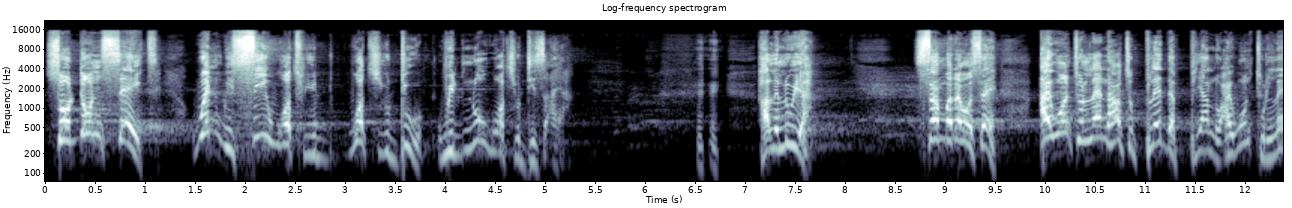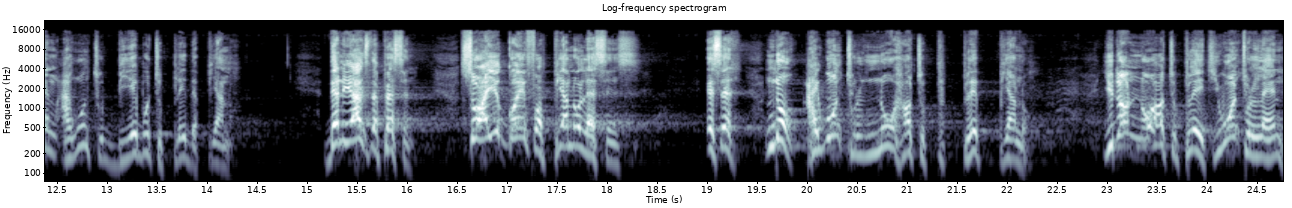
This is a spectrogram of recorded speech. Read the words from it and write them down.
So don't say it. When we see what you what you do, we know what you desire. Hallelujah. Somebody will say, I want to learn how to play the piano. I want to learn, I want to be able to play the piano. Then you ask the person, So are you going for piano lessons? He said, No, I want to know how to play piano. You don't know how to play it. You want to learn.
